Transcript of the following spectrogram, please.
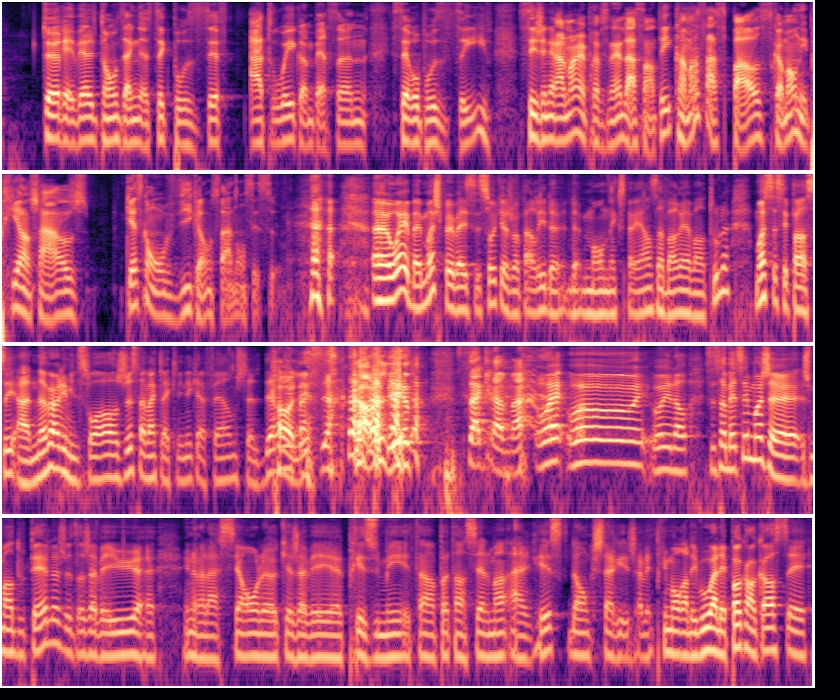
te révèle ton diagnostic positif à trouver comme personne séropositive. C'est généralement un professionnel de la santé. Comment ça se passe? Comment on est pris en charge? Qu'est-ce qu'on vit quand on se fait annoncer ça? Euh, ouais, ben moi, je peux, ben, c'est sûr que je vais parler de, de mon expérience d'abord et avant tout. Là. Moi, ça s'est passé à 9h30 le soir, juste avant que la clinique elle ferme. J'étais le dernier Calice! patient. Calice! Sacrement! Ouais, ouais, ouais, ouais, ouais, non. C'est ça, mais tu sais, moi, je, je m'en doutais, là. Je veux dire, j'avais eu euh, une relation, là, que j'avais euh, présumée étant potentiellement à risque. Donc, j'avais pris mon rendez-vous. À l'époque, encore, c'était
